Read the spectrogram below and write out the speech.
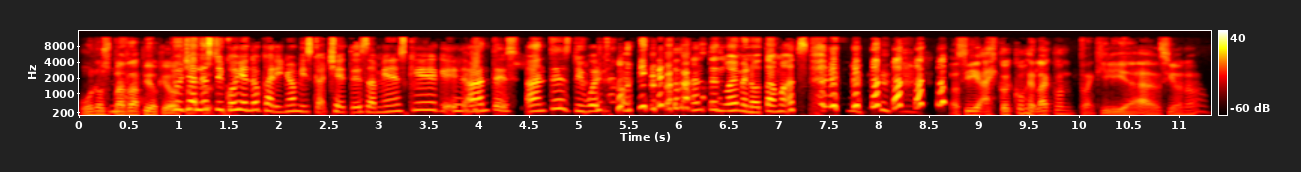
unos más no. rápido que Yo otros. ya le estoy entonces- cogiendo cariño a mis cachetes. También es que que antes, antes estoy vuelta a mierda, antes no me nota más. Así, hay que cogerla con tranquilidad, ¿sí o no?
